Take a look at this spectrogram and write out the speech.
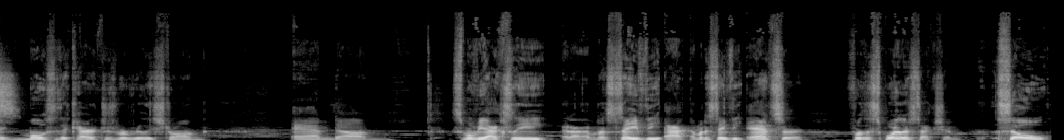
I think most of the characters were really strong, and um, this movie actually. And I- I'm gonna save the I'm gonna save the answer for the spoiler section. So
